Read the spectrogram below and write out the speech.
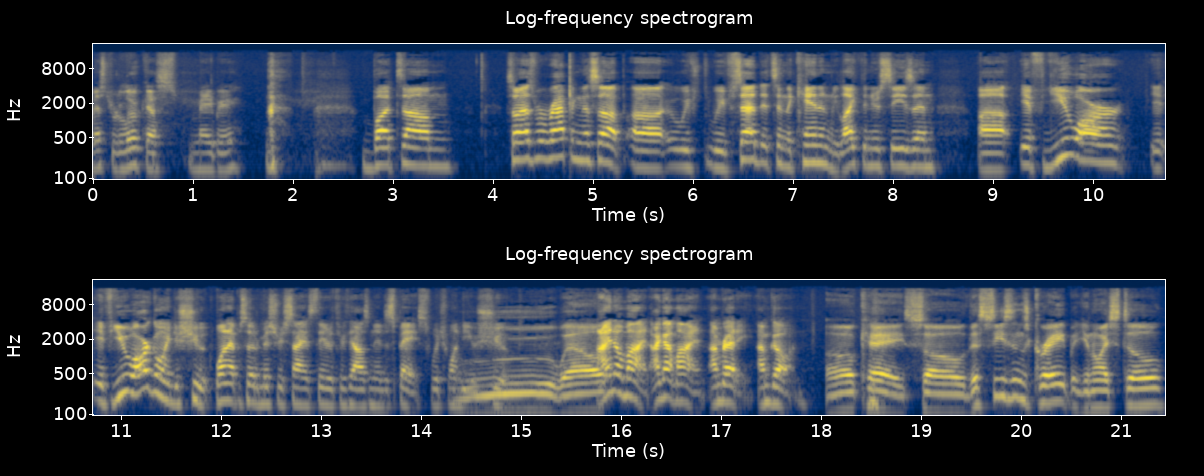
Mr. Lucas, maybe. but um, so as we're wrapping this up, uh, we've we've said it's in the canon. We like the new season. Uh, if you are if you are going to shoot one episode of Mystery Science Theater 3000 into space, which one do you shoot? Ooh, well, I know mine. I got mine. I'm ready. I'm going. Okay, so this season's great, but you know, I still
